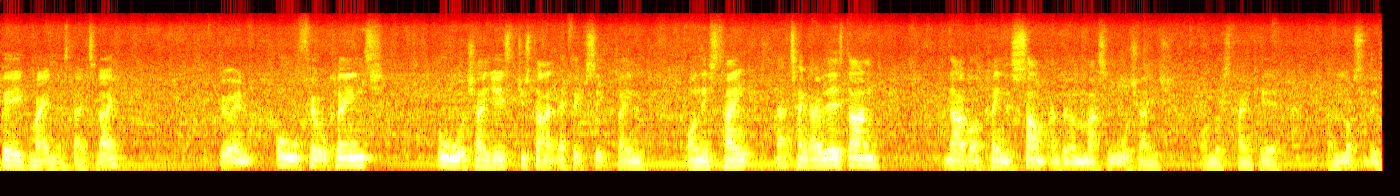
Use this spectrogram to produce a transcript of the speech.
big maintenance day today. Doing all filter cleans, all water changes, just done an FX6 clean on this tank. That tank over there's done. Now I've got to clean the sump and do a massive water change on this tank here. And lots of do.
